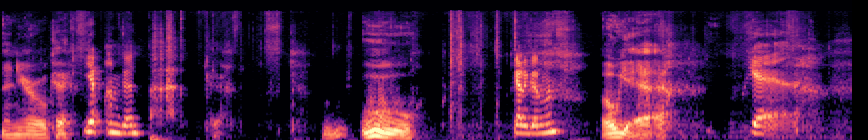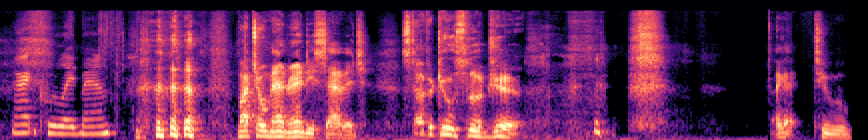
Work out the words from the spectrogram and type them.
Then you're okay. Yep, I'm good. Okay. Ooh, Got a good one? oh yeah. Yeah. Alright, Kool-Aid man. Macho Man Randy Savage. Stop it too, Slim Jim. I got two.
